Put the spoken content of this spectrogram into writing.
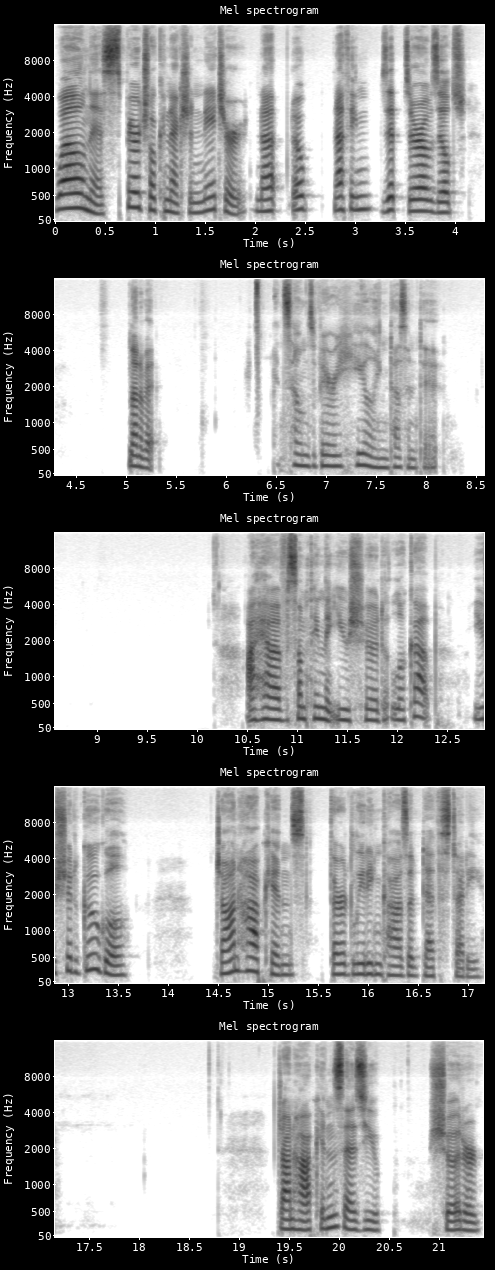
wellness, spiritual connection, nature. Nope, nothing. Zip, zero, zilch. None of it. It sounds very healing, doesn't it? I have something that you should look up. You should Google John Hopkins, third leading cause of death study. John Hopkins, as you should or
